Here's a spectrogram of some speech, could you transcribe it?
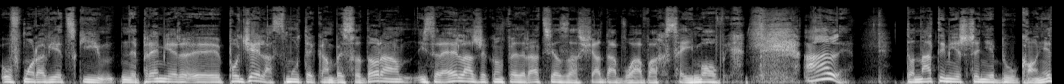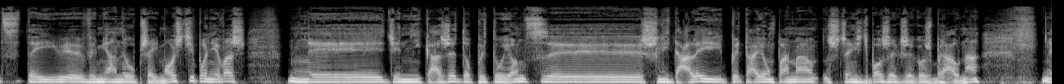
ów Morawiecki, premier, podziela smutek ambasadora Izraela, że Konfederacja zasiada w ławach sejmowych. Ale to na tym jeszcze nie był koniec tej y, wymiany uprzejmości, ponieważ yy, dziennikarze dopytując yy, szli dalej i pytają pana Szczęść Boże Grzegorz Brauna, yy,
